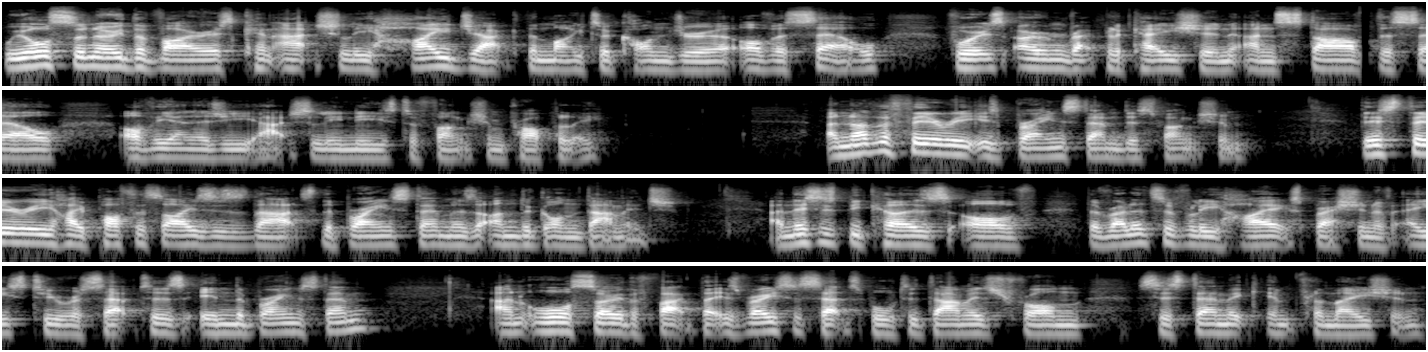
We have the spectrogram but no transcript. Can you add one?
We also know the virus can actually hijack the mitochondria of a cell for its own replication and starve the cell of the energy it actually needs to function properly. Another theory is brainstem dysfunction. This theory hypothesizes that the brainstem has undergone damage. And this is because of the relatively high expression of ACE2 receptors in the brainstem and also the fact that it's very susceptible to damage from systemic inflammation.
